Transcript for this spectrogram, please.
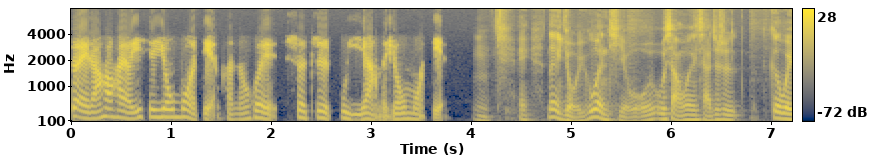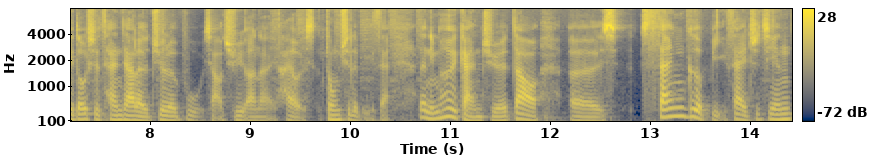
对，然后还有一些幽默点，可能会设置不一样的幽默点。嗯，哎，那有一个问题，我我想问一下，就是各位都是参加了俱乐部、小区啊，那还有中区的比赛，那你们会感觉到呃三个比赛之间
